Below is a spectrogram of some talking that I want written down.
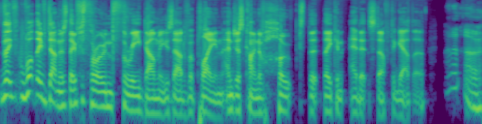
they've what they've done is they've thrown three dummies out of a plane and just kind of hoped that they can edit stuff together I don't know.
